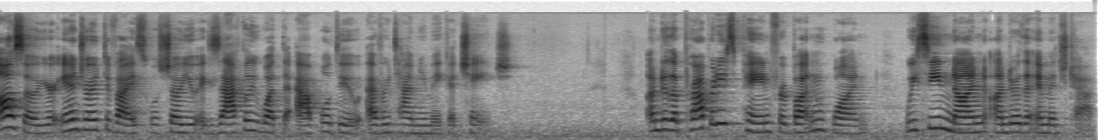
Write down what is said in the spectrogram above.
Also, your Android device will show you exactly what the app will do every time you make a change. Under the Properties pane for button 1, we see None under the Image tab.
